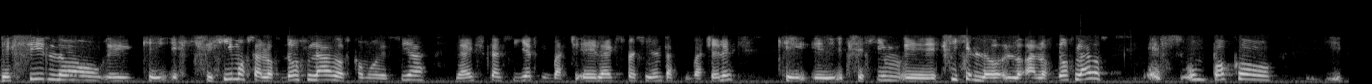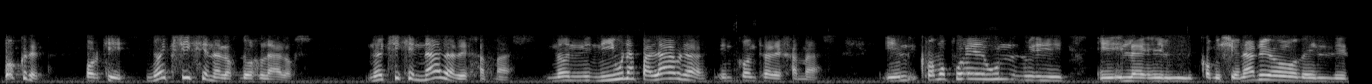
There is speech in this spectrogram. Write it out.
decirlo eh, que exigimos a los dos lados, como decía la ex canciller, eh, la ex presidenta Bachelet, que eh, exigen, exigen a los dos lados, es un poco hipócrita, porque no exigen a los dos lados, no exigen nada de Hamas, no, ni, una palabra en contra de Hamas. ¿Y ¿Cómo puede un el, comisionario de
